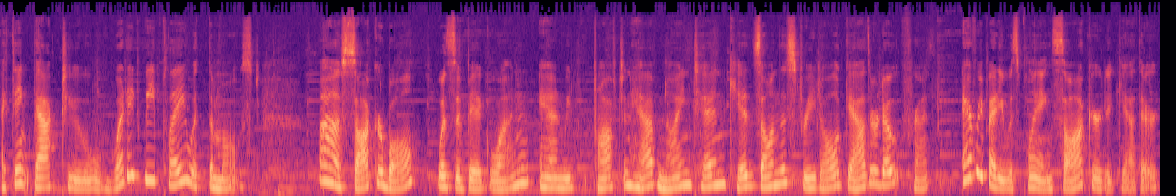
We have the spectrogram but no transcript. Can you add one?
I think back to what did we play with the most? Uh, soccer ball was a big one, and we'd often have nine, ten kids on the street all gathered out front. Everybody was playing soccer together.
